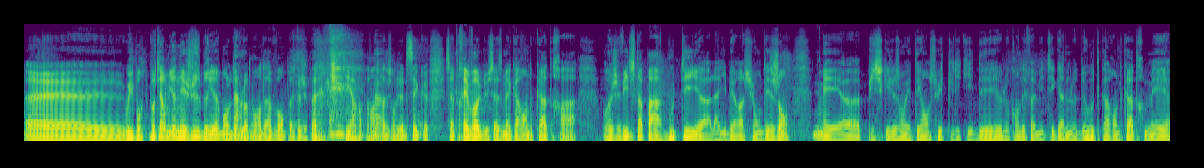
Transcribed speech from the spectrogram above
Euh, oui, pour, pour terminer juste brièvement le Pardon. développement d'avant, parce que j'ai pas fini avant de c'est que cette révolte du 16 mai 44 à Auschwitz n'a pas abouti à la libération des gens, Non. mais euh, puisqu'ils ont été ensuite liquidés, le camp des familles Tiganes le 2 août 44, mais, euh,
